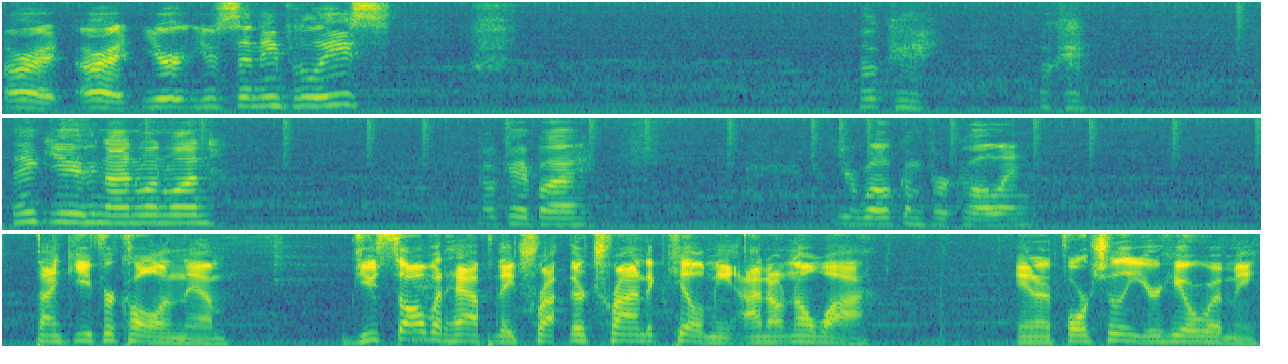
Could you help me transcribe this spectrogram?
All right. All right. You're you're sending police. Okay. Okay. Thank you, 911. Okay. Bye. You're welcome for calling. Thank you for calling them. You saw what happened. They try. They're trying to kill me. I don't know why. And unfortunately, you're here with me.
